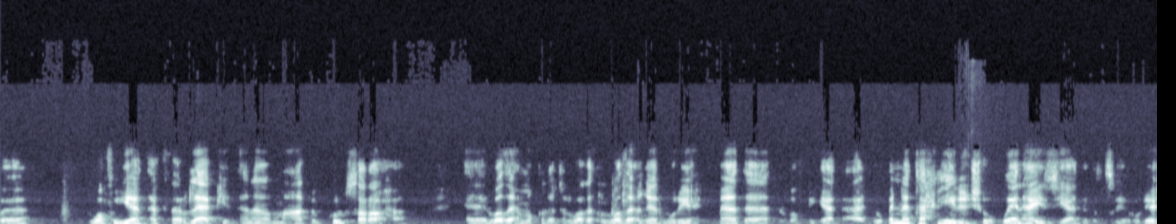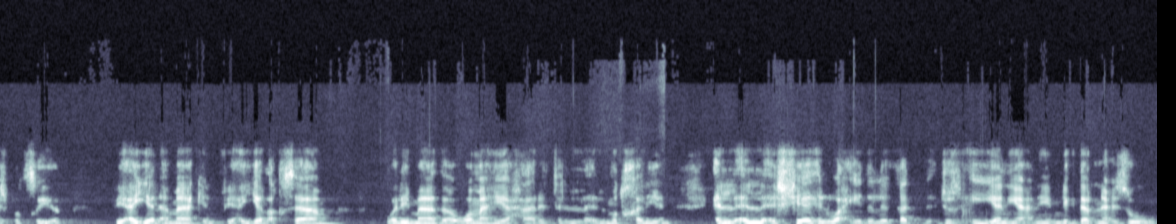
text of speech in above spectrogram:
آه، وفيات أكثر لكن أنا معك بكل صراحة آه، الوضع مقلق الوضع غير مريح. لماذا الوفيات عاليه وبدنا تحليل نشوف وين هاي الزيادة بتصير وليش بتصير في أي الأماكن في أي الأقسام. ولماذا وما هي حالة المدخلين. الشيء الوحيد اللي قد جزئيا يعني بنقدر نعزوه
